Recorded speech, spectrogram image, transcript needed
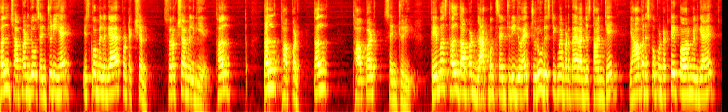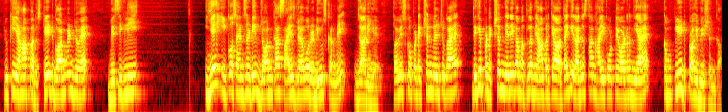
थल छापड़ जो सेंचुरी है इसको मिल गया है प्रोटेक्शन सुरक्षा मिल गई है। थल, तल थापड़ तल थापड़ सेंचुरी फ़ेमस थल तापट ब्लैक बक सेंचुरी जो है, चुरू डिस्ट्रिक्ट में पड़ता है राजस्थान के। यहाँ पर इसको प्रोटेक्टिव पावर मिल गया है, क्योंकि यहाँ पर स्टेट गवर्नमेंट जो है बेसिकली ये इको सेंसिटिव जोन का साइज़ जो है, वो रिड्यूस करने जा रही है। तो अभी इसको प्रोटेक्शन मिल चुका है। देखिए प्रोटेक्शन देने का मतलब यहाँ पर क्या होता है कि राजस्थान हाई कोर्ट ने ऑर्डर दिया है कंप्लीट प्रोहिबिशन का।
